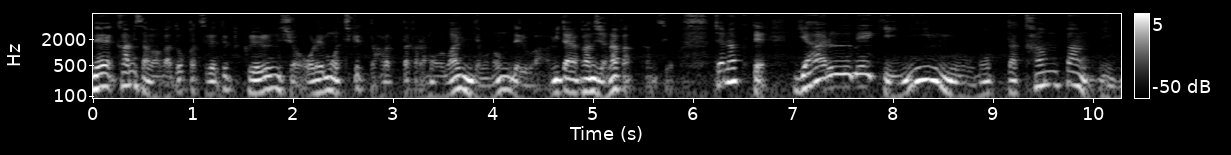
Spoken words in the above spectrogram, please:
ね、神様がどっか連れてってくれるんでしょ俺もうチケット払ったからもうワインでも飲んでるわ、みたいな感じじゃなかったんですよ。じゃなくて、やるべき任務を持った甲板員、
